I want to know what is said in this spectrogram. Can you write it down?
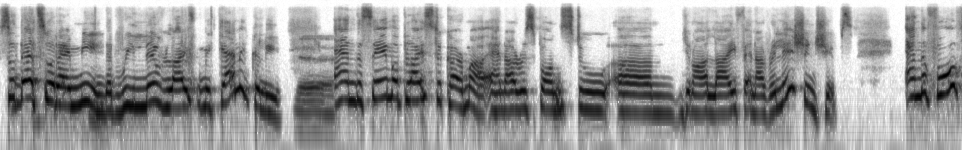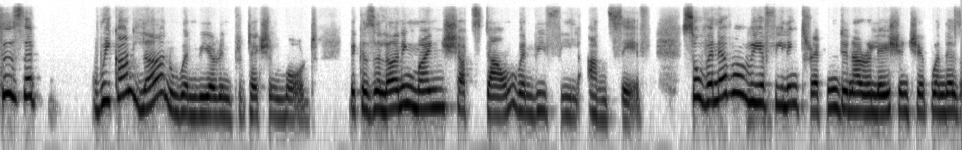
So that's what I mean that we live life mechanically. yeah. And the same applies to karma and our response to um, you know our life and our relationships. And the fourth is that we can't learn when we are in protection mode because the learning mind shuts down when we feel unsafe. So whenever we are feeling threatened in our relationship, when there's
